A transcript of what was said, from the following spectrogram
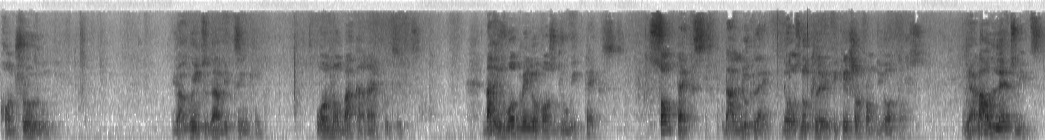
control room, you are going to be thinking, what number can I put it? That is what many of us do with text. Some texts that look like there was no clarification from the authors. We are now left with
